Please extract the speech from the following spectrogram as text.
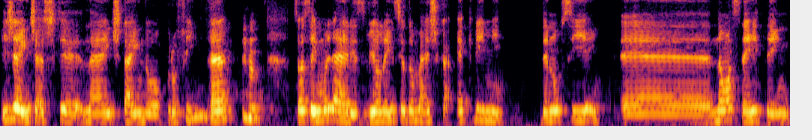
E, gente, acho que né, a gente está indo pro fim, né? Então, assim, mulheres, violência doméstica é crime. Denunciem, é, não aceitem,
